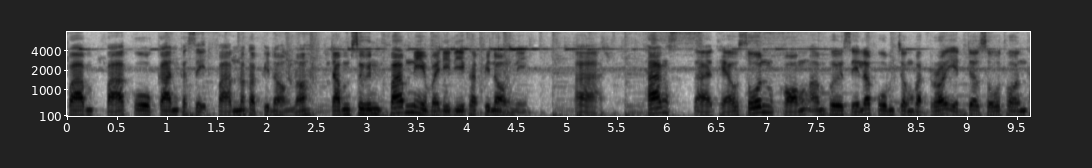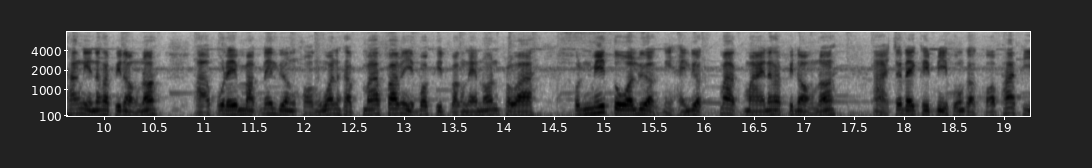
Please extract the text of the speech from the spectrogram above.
ฟาร์มป๋าโกการเกษตรฟาร์มนะครับพี่น้องเนาะจำซื้อฟาร์มนี่ไว้ดีๆครับพี่น้องนี่อ่าทางแถวโซนของอำเภอเสรภูมิจังหวัดร้อยเอ็ดเจ้าโสธรทางนี้นะครับพี่น้องเนาะอ่าผู้ใดมักในเรื่องของวัวนะครับมาฟาร์มนี่บ่ผิดหวังแน่นอนเพราะว่าคนมีตัวเลือกนี่ให้เลือกมากมายนะครับพี่น้องเนาะ อ่าเจ้าใดคลิปนี้ผมก็ขอผ้าพี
